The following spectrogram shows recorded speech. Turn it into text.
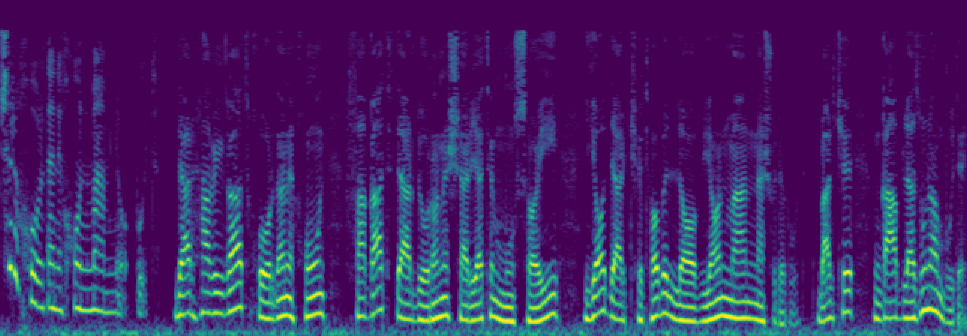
چرا خوردن خون ممنوع بود؟ در حقیقت خوردن خون فقط در دوران شریعت موسایی یا در کتاب لاویان من نشده بود بلکه قبل از اونم بوده.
